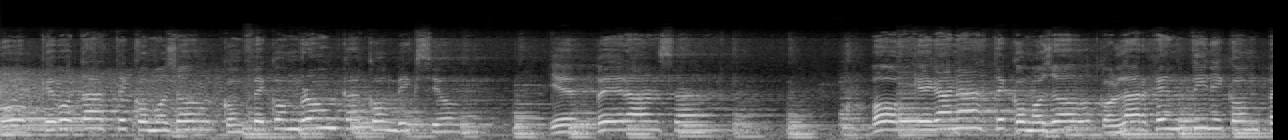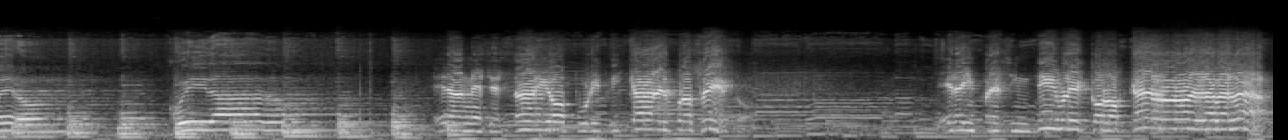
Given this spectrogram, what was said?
Vos que votaste como yo, con fe, con bronca, convicción y esperanza. Vos que ganaste como yo, con la Argentina y con Perón. Cuidado. Era necesario purificar el proceso. Era imprescindible colocarlo en la verdad,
